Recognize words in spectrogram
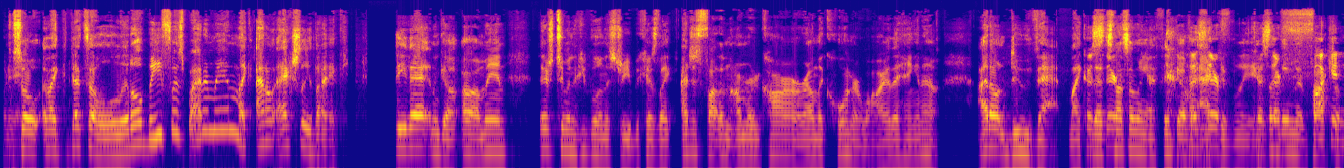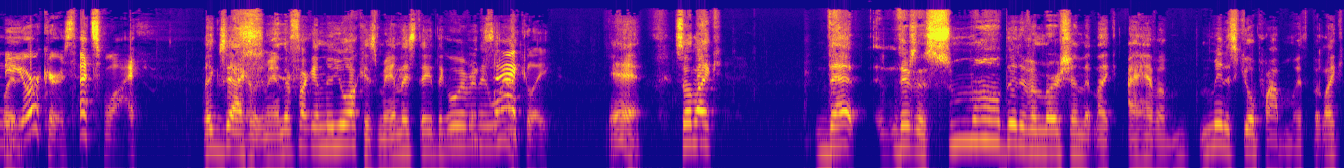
What do you so like that's a little beef with Spider-Man. Like I don't actually like see that and go, oh man, there's too many people in the street because like I just fought an armored car around the corner. Why are they hanging out? I don't do that. Like that's not something I think of Because they're, actively. It's 'cause they're something that pops fucking New. Yorkers. That's why. Exactly, man. They're fucking New Yorkers, man. They stay, they go wherever they want. Exactly. Yeah. So like that there's a small bit of immersion that like I have a minuscule problem with, but like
